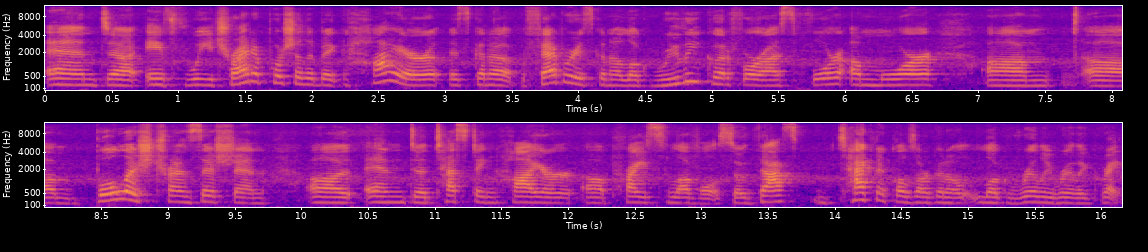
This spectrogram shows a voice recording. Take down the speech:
And uh, if we try to push a little bit higher, it's going to, February is going to look really good for us for a more um, um, bullish transition uh, and uh, testing higher uh, price levels. So that's technicals are going to look really, really great.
